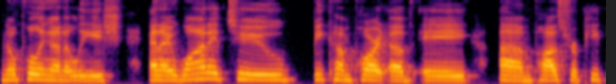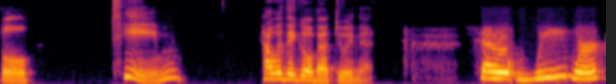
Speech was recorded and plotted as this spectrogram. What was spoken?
no pulling on a leash, and I wanted to become part of a um, Paws for People team, how would they go about doing that? So we work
